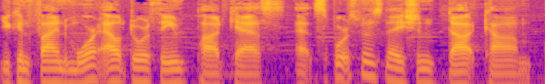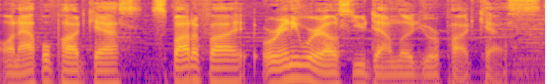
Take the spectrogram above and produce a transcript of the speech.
You can find more outdoor themed podcasts at sportsmansnation.com on Apple Podcasts, Spotify, or anywhere else you download your podcasts.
